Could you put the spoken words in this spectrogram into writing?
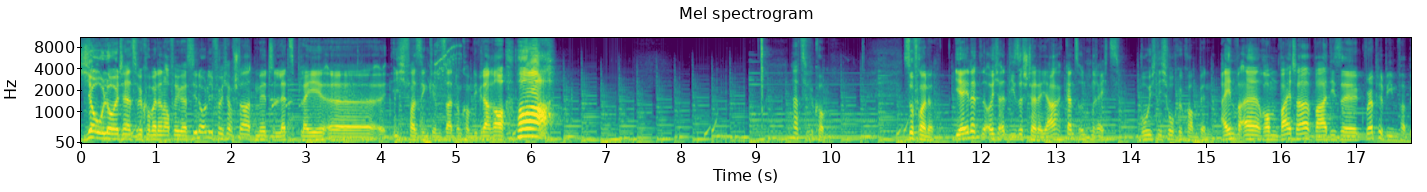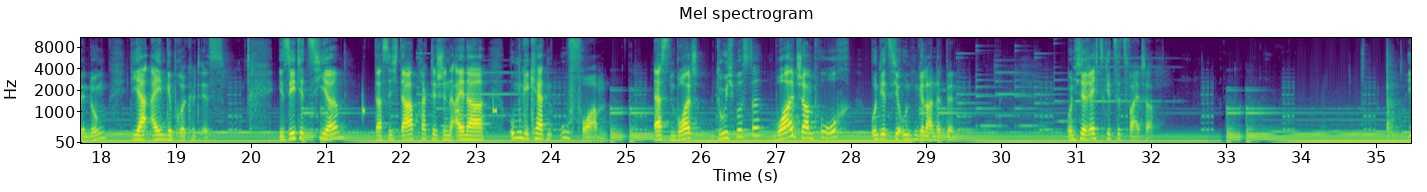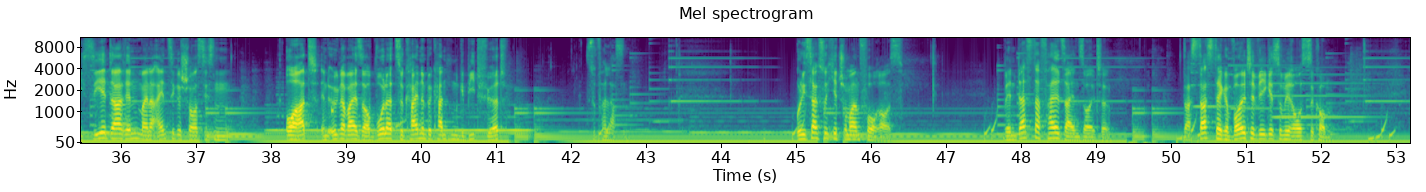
Yo Leute, herzlich willkommen bei den Aufreger. Hier Oli für euch am Start mit Let's Play äh, Ich versinke im Sand und komme nie wieder raus. Oh! Herzlich willkommen. So Freunde, ihr erinnert euch an diese Stelle, ja? Ganz unten rechts, wo ich nicht hochgekommen bin. Ein äh, Raum weiter war diese Grapple Beam Verbindung, die ja eingebröckelt ist. Ihr seht jetzt hier, dass ich da praktisch in einer umgekehrten U-Form erst einen Wall durch musste, Wall Jump hoch und jetzt hier unten gelandet bin. Und hier rechts geht es jetzt weiter. Ich sehe darin meine einzige Chance, diesen Ort in irgendeiner Weise, obwohl er zu keinem bekannten Gebiet führt, zu verlassen. Und ich sag's euch jetzt schon mal im Voraus. Wenn das der Fall sein sollte, dass das der gewollte Weg ist, um hier rauszukommen,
